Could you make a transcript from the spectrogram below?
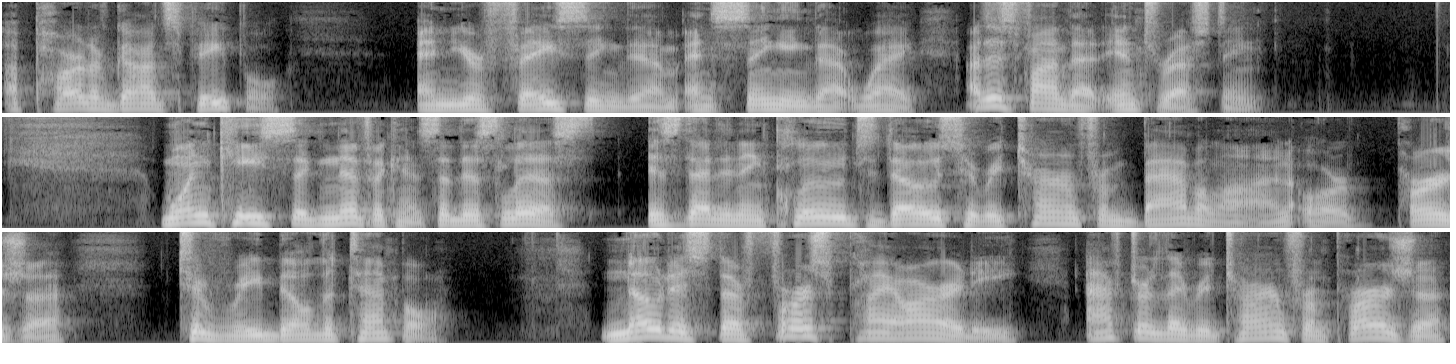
a part of God's people and you're facing them and singing that way. I just find that interesting. One key significance of this list is that it includes those who return from Babylon or Persia to rebuild the temple. Notice their first priority after they returned from Persia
